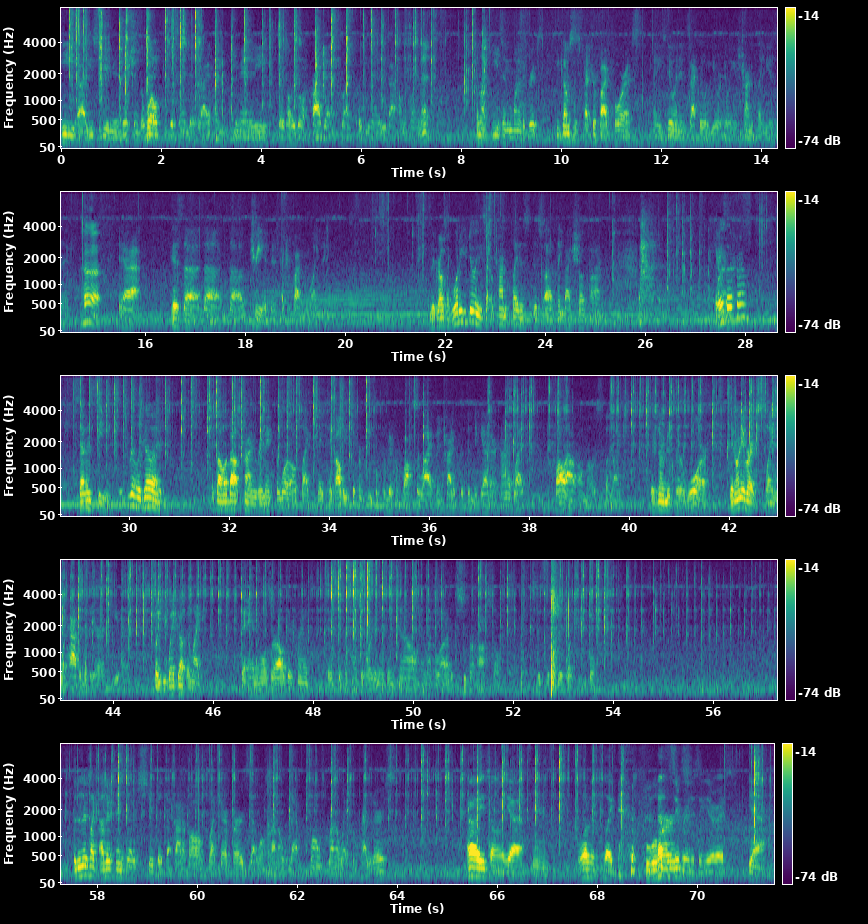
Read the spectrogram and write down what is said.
he uh, used to be a musician. The world just ended, right? And humanity, there's all these little projects to like put humanity back on the planet. And like he's in one of the groups. He comes forest, and he's doing exactly what you were doing. He's trying to play music. Huh. Yeah, because the, the the tree had been petrified from lightning. And the girl's like, "What are you doing?" He's like, "I'm trying to play this this uh, thing by Chopin." Where's that from? Seven Seeds. It's really good. It's all about trying to remake the world. Like they take all these different people from different walks of life and try to put them together, kind of like Fallout almost. But like, there's no nuclear war. They don't ever explain what happened to the Earth either. But you wake up and like the animals are all different. There's different kinds of organisms now, and like a lot of it's super hostile, specifically towards people. But then there's like other things that are stupid that got evolved, like there are birds that won't run a- that won't run away from predators. Oh, you told me, yeah. Yeah. What is like? That's a super interesting universe. Yeah.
